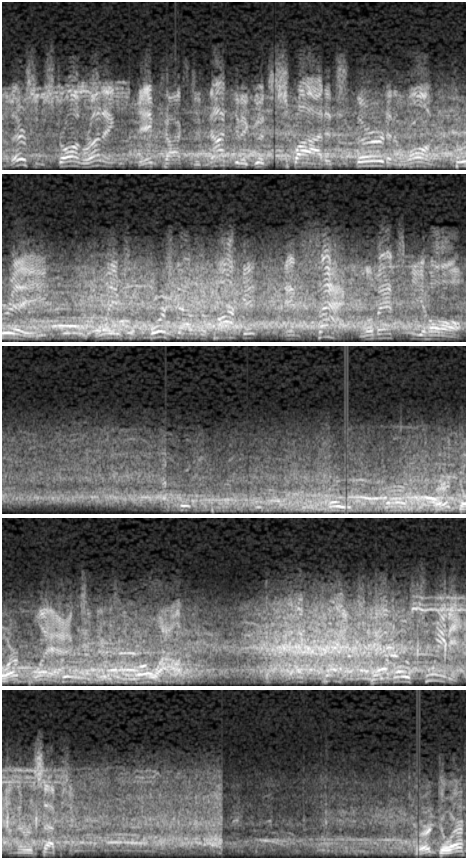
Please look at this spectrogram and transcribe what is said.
Now, there's some strong running. Gamecocks did not get a good spot. It's third and a long three. Williamson forced out of the pocket and sacked Lemanski Hall. Burgdorf play action. There's the rollout. And a catch. Dabo Swinney on the reception. Burgdorf,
